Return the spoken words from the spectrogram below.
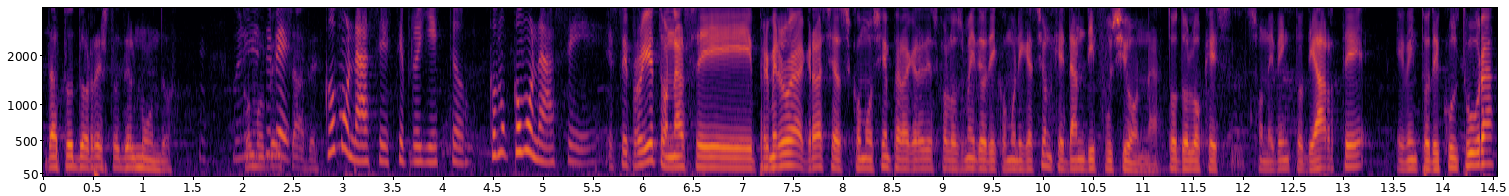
da tutto il resto del mondo. Bueno, Como Giuseppe, bien sabe. ¿Cómo nace este proyecto? ¿Cómo, cómo nace? Este proyecto nace, en primer lugar, gracias, como siempre, agradezco a los medios de comunicación que dan difusión a todo lo que es- son eventos de arte, eventos de cultura.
